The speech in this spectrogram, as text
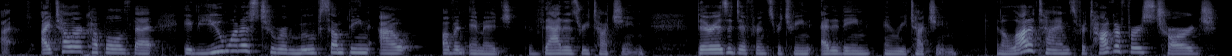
I, I tell our couples that if you want us to remove something out of an image, that is retouching. There is a difference between editing and retouching. And a lot of times, photographers charge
